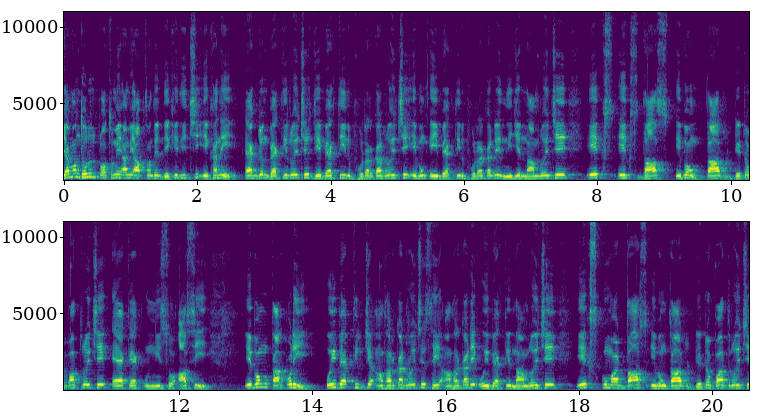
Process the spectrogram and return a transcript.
যেমন ধরুন, প্রথমে আমি আপনাদের দেখিয়ে দিচ্ছি, এখানে একজন ব্যক্তি রয়েছে, যে ব্যক্তির ভোটার কার্ড রয়েছে এবং এই ব্যক্তির ভোটার কার্ডে নিজের নাম রয়েছে এক্স এক্স দাস এবং তার ডেট অফ বার্থ রয়েছে এক এক উনিশশো আশি। এবং তারপরেই ওই ব্যক্তির যে আধার কার্ড রয়েছে, সেই আধার কার্ডে ওই ব্যক্তির নাম রয়েছে এক্স কুমার দাস এবং তার ডেট অফ বার্থ রয়েছে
